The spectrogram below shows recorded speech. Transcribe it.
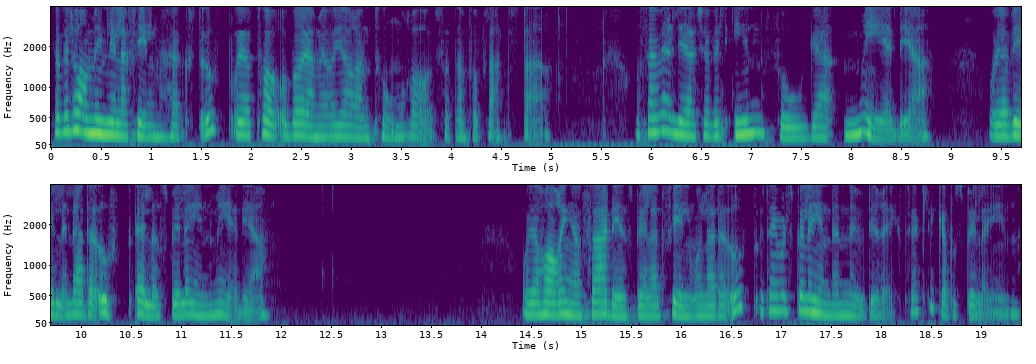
Jag vill ha min lilla film högst upp och jag tar och börjar med att göra en tom rad så att den får plats där. Och sen väljer jag att jag vill infoga media och jag vill ladda upp eller spela in media. Och jag har ingen färdiginspelad film att ladda upp utan jag vill spela in den nu direkt så jag klickar på spela in.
